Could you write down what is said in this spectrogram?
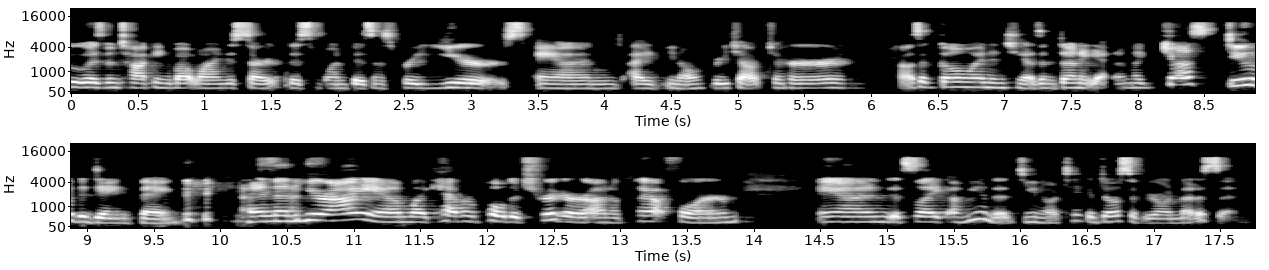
who has been talking about wanting to start this one business for years. And I, you know, reach out to her how's it going? And she hasn't done it yet. I'm like, just do the dang thing. and then here I am, like, haven't pulled a trigger on a platform. And it's like, Amanda, you know, take a dose of your own medicine.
